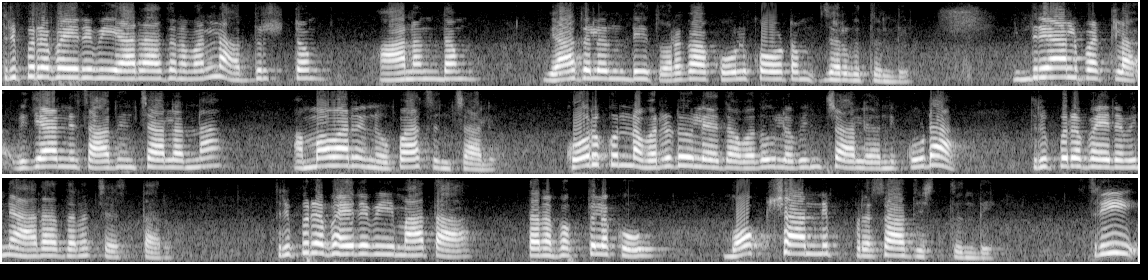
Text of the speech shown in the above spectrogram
త్రిపుర భైరవి ఆరాధన వల్ల అదృష్టం ఆనందం వ్యాధుల నుండి త్వరగా కోలుకోవటం జరుగుతుంది. ఇంద్రియాల పట్ల విజయాన్ని సాధించాలన్నా అమ్మవారిని ఉపాసించాలి. కోరుకున్న వరుడు లేదా వధువు లభించాలి అని కూడా త్రిపుర భైరవిని ఆరాధన చేస్తారు. త్రిపుర భైరవి మాత తన భక్తులకు మోక్షాన్ని ప్రసాదిస్తుంది. శ్రీ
